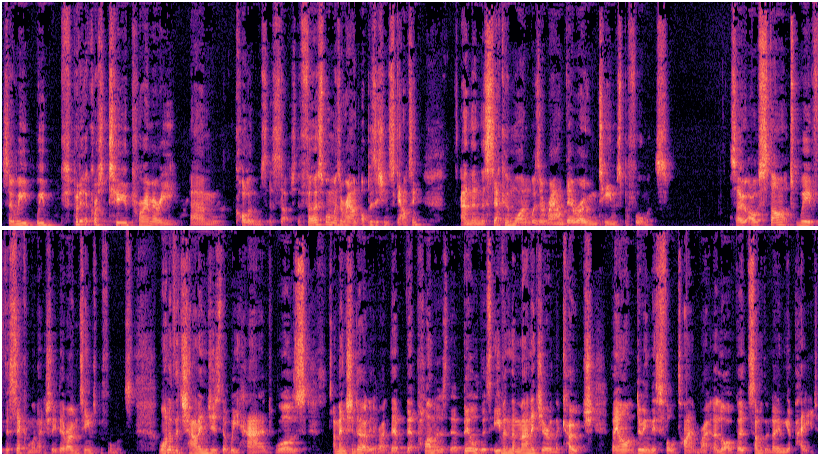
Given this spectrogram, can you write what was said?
So we we put it across two primary um, columns as such. The first one was around opposition scouting, and then the second one was around their own team's performance. So I'll start with the second one, actually, their own team's performance. One of the challenges that we had was, I mentioned earlier, right? They're, they're plumbers, they're builders, even the manager and the coach, they aren't doing this full time, right? A lot of them, some of them don't even get paid.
